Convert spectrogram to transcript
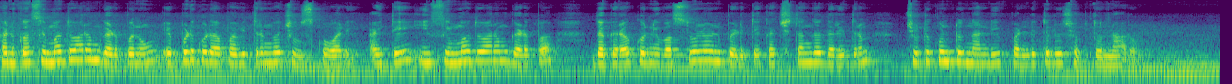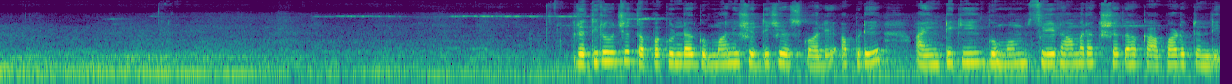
కనుక సింహద్వారం గడపను ఎప్పుడు కూడా పవిత్రంగా చూసుకోవాలి. అయితే ఈ సింహద్వారం గడప దగ్గర కొన్ని వస్తువులను పెడితే ఖచ్చితంగా దరిద్రం చుట్టుకుంటుందని పండితులు చెబుతున్నారు. ప్రతిరోజు తప్పకుండా గుమ్మాన్ని శుద్ధి చేసుకోవాలి. అప్పుడే ఆ ఇంటికి గుమ్మం శ్రీరామరక్షగా కాపాడుతుంది.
